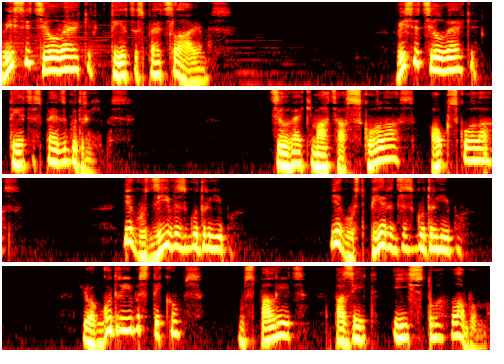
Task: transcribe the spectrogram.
Visi cilvēki tiecas pēc laimes. Visi cilvēki tiecas pēc gudrības. Cilvēki mācās skolās, augstskolās, iegūst dzīves gudrību, iegūst pieredzes gudrību, jo gudrības tikums mums palīdz pazīt īsto labumu.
